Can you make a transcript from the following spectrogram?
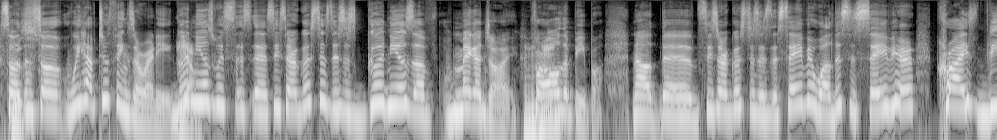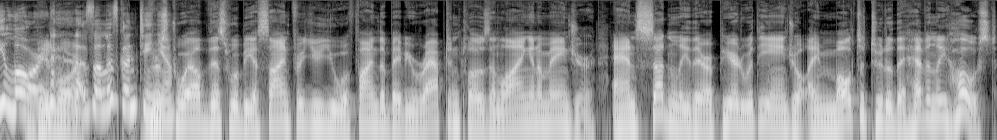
So, This- so we have two things already. Good Yeah. news with uh, Caesar Augustus. This is good news of mega joy Mm-hmm. for all the people. Now, the Caesar Augustus is the Savior. Well, this is Savior Christ the Lord. The Lord. so let's continue. Verse 12 This will be a sign for you. You will find the baby wrapped in clothes and lying in a manger. And suddenly there appeared with the angel a multitude of the heavenly host,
